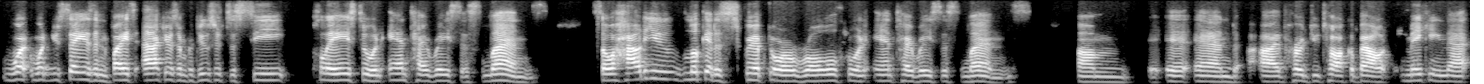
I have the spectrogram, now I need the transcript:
what what you say is invites actors and producers to see plays through an anti-racist lens. So how do you look at a script or a role through an anti-racist lens? Um, and I've heard you talk about making that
